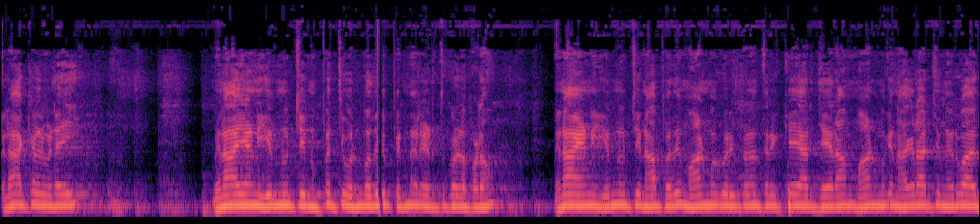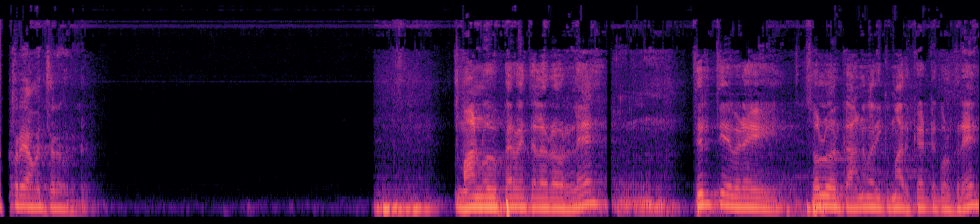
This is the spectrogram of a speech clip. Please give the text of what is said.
வினாக்கள் விடை வினாயன் இருநூற்றி முப்பத்தி ஒன்பது பின்னர் எடுத்துக்கொள்ளப்படும் வினாயன் இருநூற்றி நாற்பது மாண்புமிகு உறுப்பினர் திரு கே ஆர் ஜெயராம் மாண்புமிகு நகராட்சி நிர்வாகத்துறை அமைச்சர் அவர்கள். மாண்பு பேரவைத் தலைவர் அவர்களே திருத்திய விடை சொல்வதற்கு அனுமதிக்குமாறு கேட்டுக்கொள்கிறேன்.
